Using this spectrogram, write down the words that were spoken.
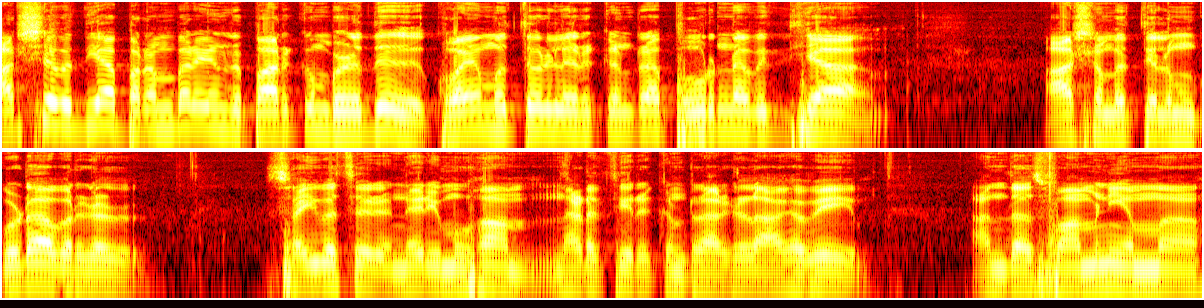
ஆர்ஷவித்யா பரம்பரை என்று பார்க்கும் பொழுது கோயம்புத்தூரில் இருக்கின்ற பூர்ண வித்யா ஆசிரமத்திலும் கூட அவர்கள் சைவ நெறி முகாம் நடத்தி இருக்கின்றார்கள் ஆகவே அந்த சுவாமினி அம்மா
